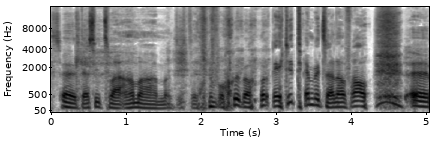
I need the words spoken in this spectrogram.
so. äh, dass sie zwei Arme haben. Worüber redet der mit seiner Frau? Äh,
